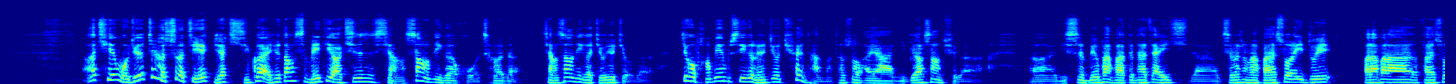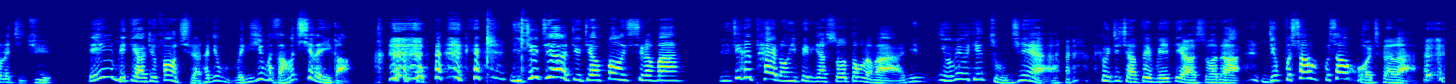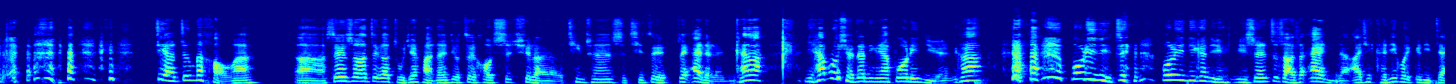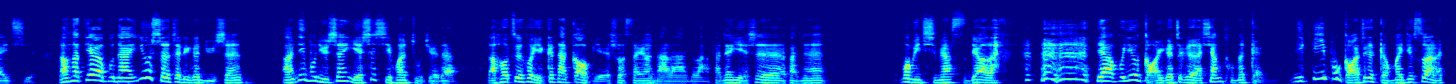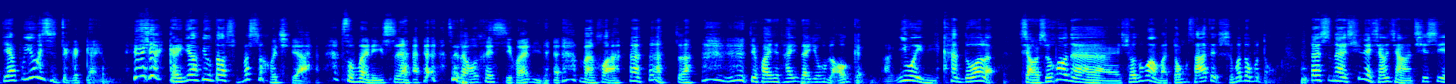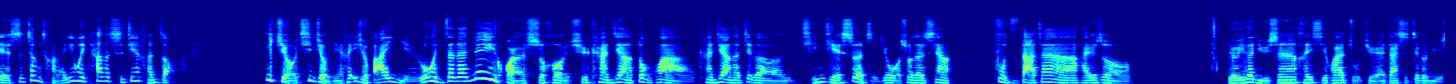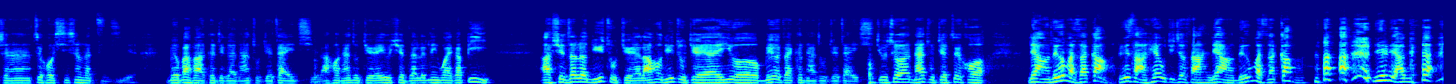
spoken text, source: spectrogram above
而且我觉得这个设计也比较奇怪，就当时梅蒂尔其实是想上那个火车的，想上那个九九九的，结果旁边不是一个人就劝他嘛，他说：“哎呀，你不要上去了。”啊，你是没有办法跟他在一起的，什么什么，反正说了一堆，巴拉巴拉，反正说了几句，诶，梅迪尔就放弃了，他就已经不上去了一个，你就这样就这样放弃了吗？你这个太容易被人家说动了吧？你有没有一点主见？啊？我就想对梅迪尔说的，你就不上不上火车了，这样真的好吗？啊，所以说这个主角反正就最后失去了青春时期最最爱的人。你看看，你还不如选择那个玻璃女。你看哈哈，玻璃女这玻璃那个女女生至少是爱你的，而且肯定会跟你在一起。然后他第二部呢又设置了一个女生啊，那部女生也是喜欢主角的，然后最后也跟他告别，说三幺拿拉，对吧？反正也是反正莫名其妙死掉了。第二部又搞一个这个相同的梗，你第一步搞这个梗嘛就算了，第二步又是这个梗，梗要用到什么时候去啊？松本零士，虽然我很喜欢你的漫画，是吧？就发现他一直在用老梗啊，因为你看多了，小时候呢小动画嘛懂啥的什么都不懂，但是呢现在想想其实也是正常的，因为他的时间很早，一九七九年和一九八一年，如果你站在那会儿的时候去看这样的动画，看这样的这个情节设置，就我说的像父子大战啊，还有这种。有一个女生很喜欢主角，但是这个女生最后牺牲了自己，没有办法跟这个男主角在一起。然后男主角又选择了另外一个 B，啊，选择了女主角，然后女主角又没有再跟男主角在一起。就是说，男主角最后两头不是杠，这个上海话就叫啥？两头不是杠。你两个，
